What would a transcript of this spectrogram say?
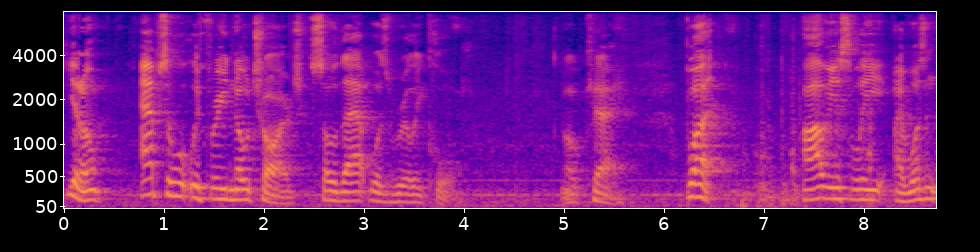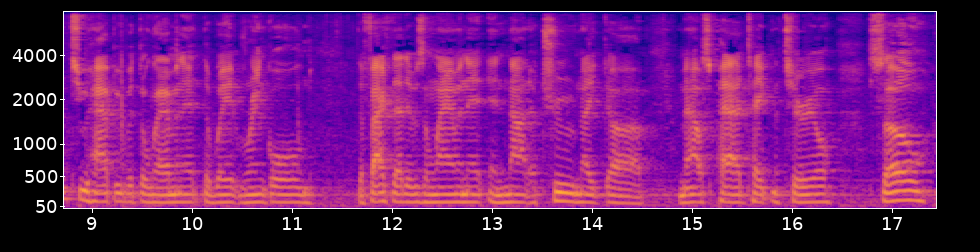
you know, absolutely free, no charge. So that was really cool. Okay. But obviously I wasn't too happy with the laminate, the way it wrinkled, the fact that it was a laminate and not a true like uh, mouse pad type material. So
